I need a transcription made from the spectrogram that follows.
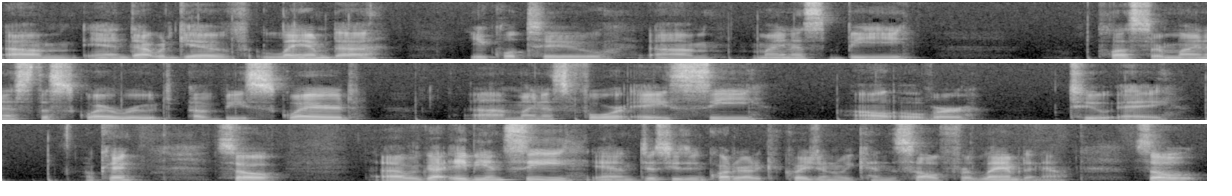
um, and that would give lambda equal to um, minus b plus or minus the square root of b squared uh, minus 4ac all over 2a. Okay, so uh, we've got a, b, and c, and just using quadratic equation, we can solve for lambda now. So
